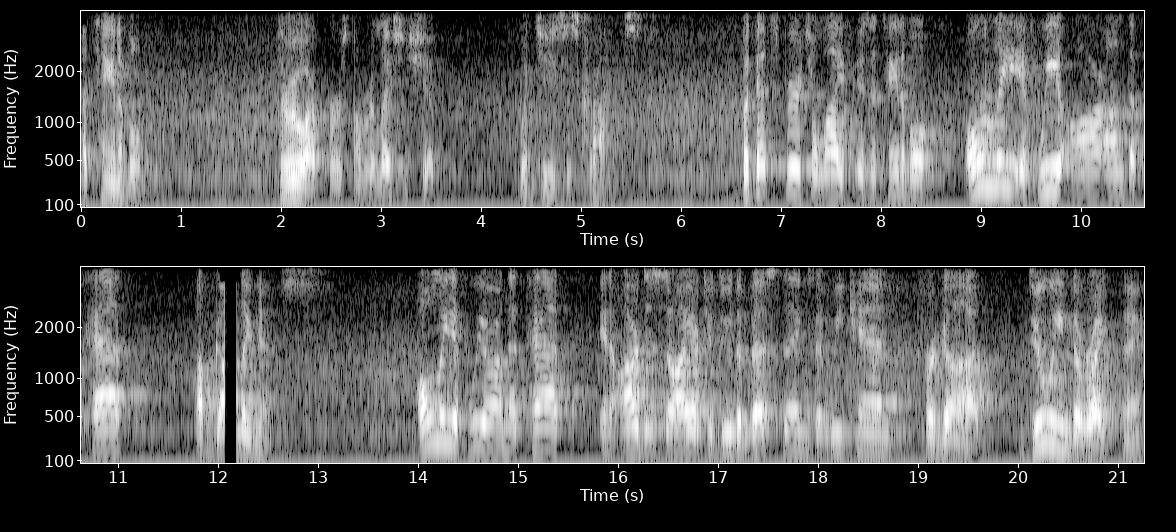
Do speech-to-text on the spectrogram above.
attainable through our personal relationship with Jesus Christ. But that spiritual life is attainable only if we are on the path of godliness. Only if we are on that path in our desire to do the best things that we can for God, doing the right thing,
